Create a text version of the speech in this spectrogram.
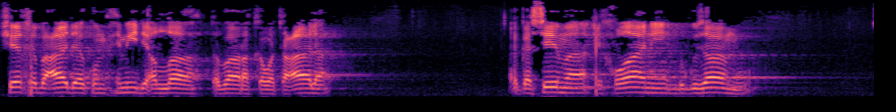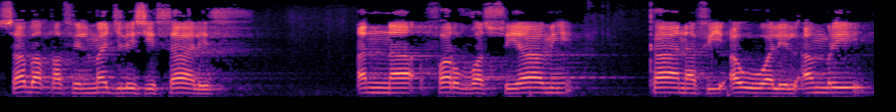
Sheikh baada ya kumhimidi Allah tabaraka wa taala akasema ikhwani ndugu zangu sabaqa fil majlisi thalith anna fardha as-siyami kana fi awwal al-amri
